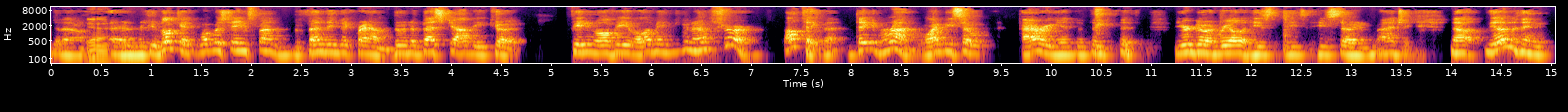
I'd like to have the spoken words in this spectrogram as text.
You know, Yeah. and if you look at what was James Bond defending the crown, doing the best job he could, feeding off evil. I mean, you know, sure, I'll take that, take it and run. Why be so arrogant to think that you're doing real and he's he's he's studying magic. Now, the other thing,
